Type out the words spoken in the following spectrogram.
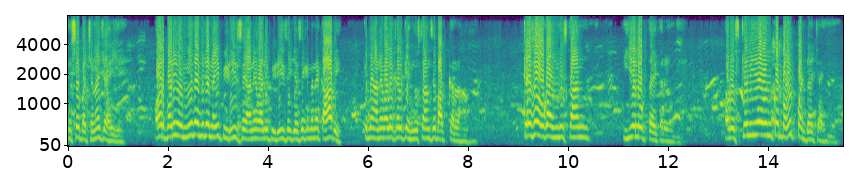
इससे बचना चाहिए। और बड़ी उम्मीद है मुझे नई पीढ़ी से, आने वाली पीढ़ी से, जैसे कि मैंने कहा भी कि मैं आने वाले कल के हिंदुस्तान से बात कर रहा हूँ। कैसा होगा हिंदुस्तान? ये लोग तय करेंगे। और उसके लिए उनको बहुत पढ़ना चाहिए।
